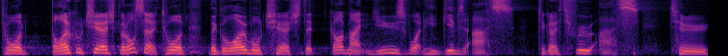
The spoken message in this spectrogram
toward the local church, but also toward the global church, that God might use what He gives us to go through us to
